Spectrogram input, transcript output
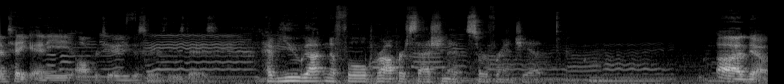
I'd take any opportunity to surf these days. Have you gotten a full proper session at Surf Ranch yet? Uh, no.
